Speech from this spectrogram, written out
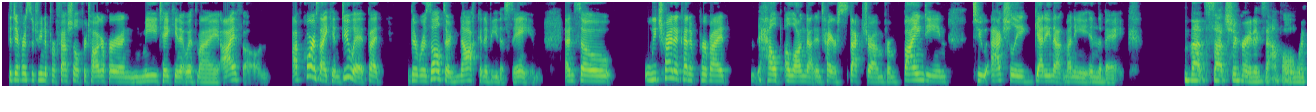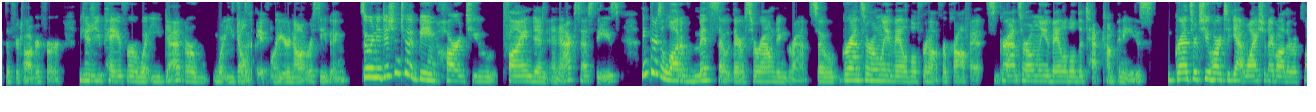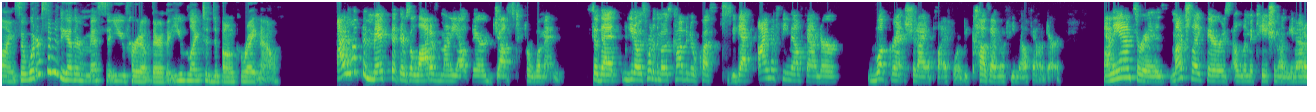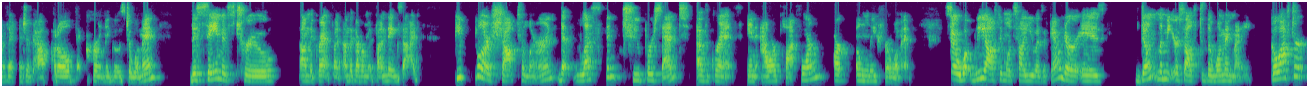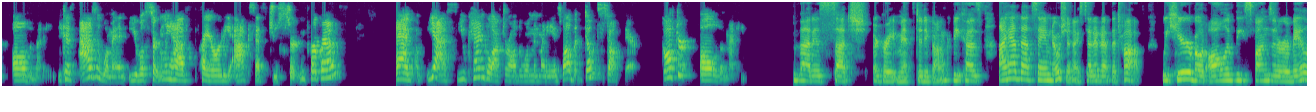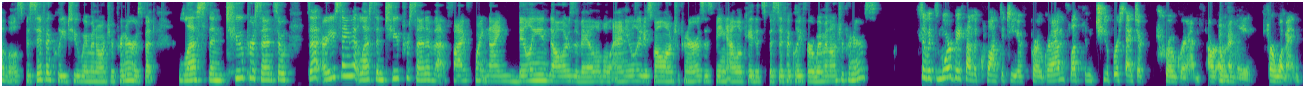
the difference between a professional photographer and me taking it with my iPhone. Of course, I can do it, but the results are not going to be the same. And so we try to kind of provide help along that entire spectrum from finding to actually getting that money in the bank. That's such a great example with the photographer because you pay for what you get or what you don't pay for, you're not receiving. So, in addition to it being hard to find and, and access these, I think there's a lot of myths out there surrounding grants. So, grants are only available for not for profits, grants are only available to tech companies. Grants are too hard to get. Why should I bother applying? So, what are some of the other myths that you've heard out there that you'd like to debunk right now? I love the myth that there's a lot of money out there just for women. So that, you know, it's one of the most common requests we get. I'm a female founder what grant should I apply for because I'm a female founder? And the answer is much like there's a limitation on the amount of venture capital that currently goes to women, the same is true on the grant fund on the government funding side. People are shocked to learn that less than 2% of grants in our platform are only for women. So what we often will tell you as a founder is don't limit yourself to the woman money go after all the money because as a woman, you will certainly have priority access to certain programs. And yes, you can go after all the woman money as well, but don't stop there. Go after all the money. That is such a great myth to debunk because I had that same notion. I said it at the top we hear about all of these funds that are available specifically to women entrepreneurs, but less than 2%. So is that are you saying that less than 2% of that 5.9 billion dollars available annually to small entrepreneurs is being allocated specifically for women entrepreneurs? So it's more based on the quantity of programs. Less than 2% of programs are okay. only for women.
